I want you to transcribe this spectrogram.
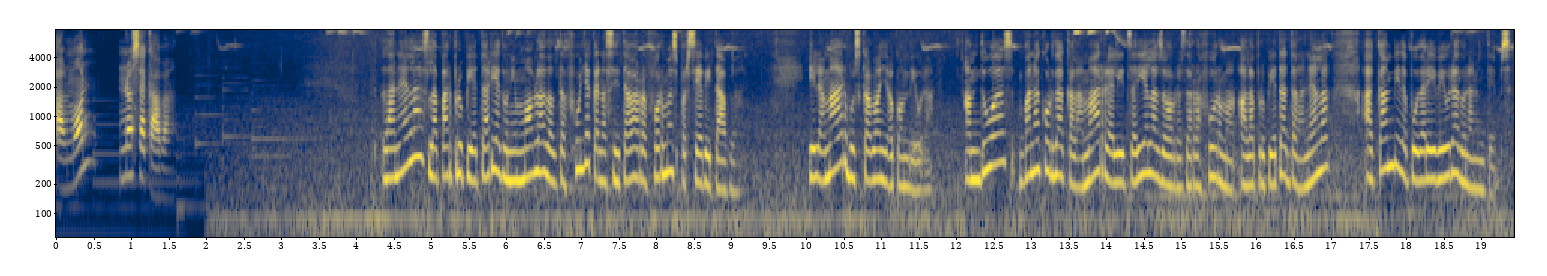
El món no s'acaba. La Nela és la part propietària d'un immoble d'Altafulla que necessitava reformes per ser habitable. I la Mar buscava un lloc on viure. Amb dues van acordar que la Mar realitzaria les obres de reforma a la propietat de la Nela a canvi de poder-hi viure durant un temps.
